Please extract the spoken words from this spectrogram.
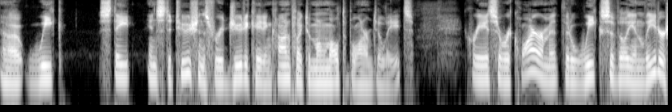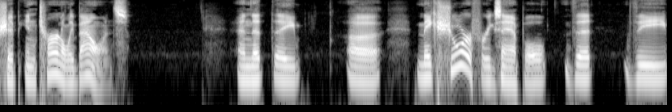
uh, weak state institutions for adjudicating conflict among multiple armed elites creates a requirement that a weak civilian leadership internally balance and that they uh, make sure, for example, that the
